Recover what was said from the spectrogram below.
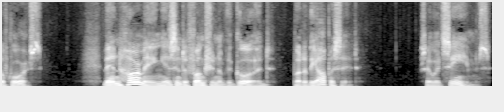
Of course. then harming isn't a function of the good, but of the opposite. So it seems.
